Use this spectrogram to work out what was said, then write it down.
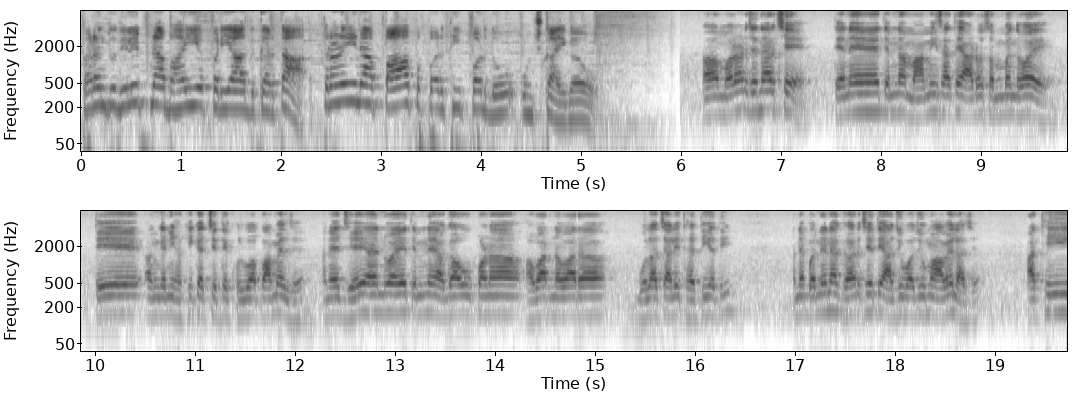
પરંતુ દિલીપના ભાઈએ ફરિયાદ કરતા ત્રણેયના પાપ પરથી પડદો ઊંચકાઈ ગયો. મરણ જનાર છે. તેને તેમના મામી સાથે આડો સંબંધ હોય તે અંગેની હકીકત છે તે ખુલવા પામેલ છે. અને જે અન્વયે તેમને અગાઉ પણ અવારનવાર બોલાચાલી થતી હતી અને બંનેના ઘર છે તે આજુબાજુમાં આવેલા છે. આથી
